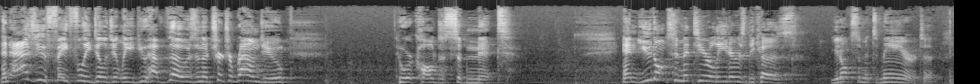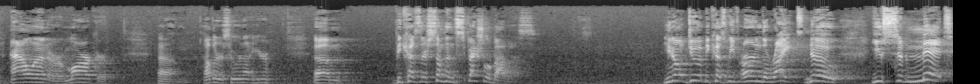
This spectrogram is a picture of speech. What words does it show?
And as you faithfully, diligently, you have those in the church around you who are called to submit. And you don't submit to your leaders because you don't submit to me or to Alan or Mark or um, others who are not here um, because there's something special about us. You don't do it because we've earned the right. No, you submit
